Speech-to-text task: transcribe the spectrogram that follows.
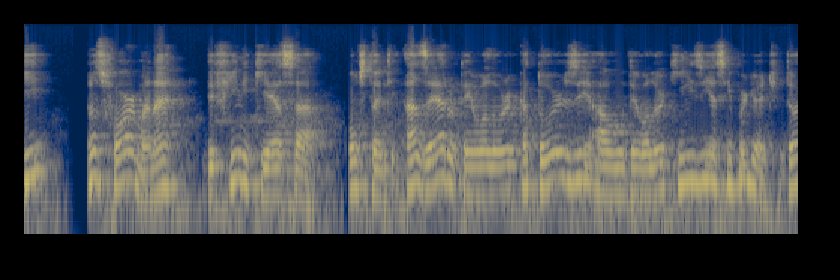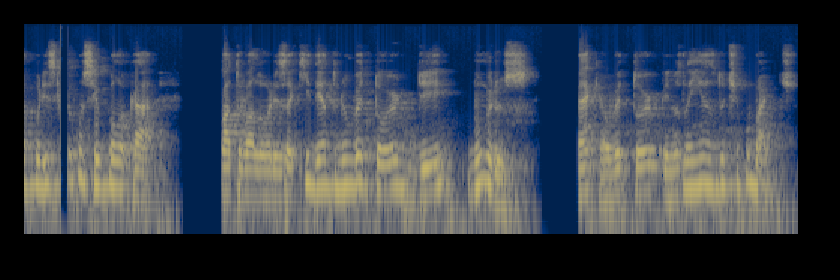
E transforma, né? define que essa constante A0 tem o valor 14, A1 tem o valor 15 e assim por diante. Então é por isso que eu consigo colocar quatro valores aqui dentro de um vetor de números, né, que é o vetor pinos linhas do tipo byte.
